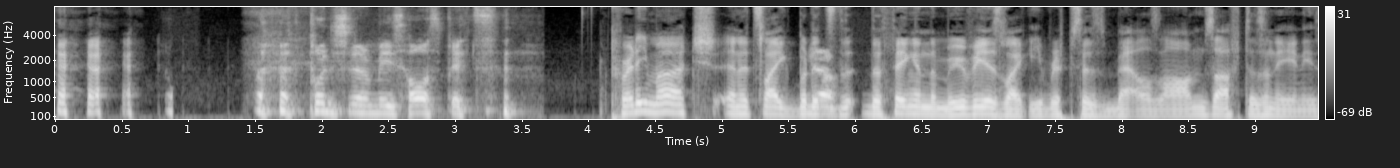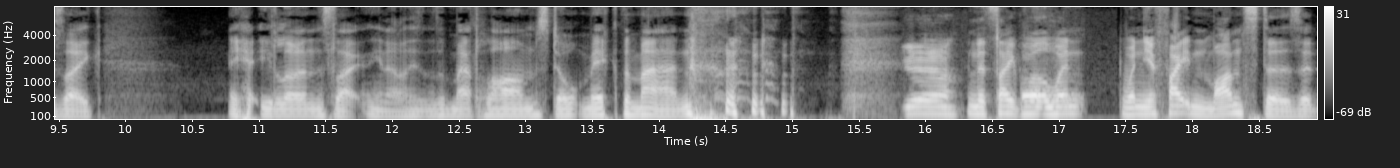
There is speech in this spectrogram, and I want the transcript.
Punching him his horse bits. Pretty much, and it's like, but it's Yeah. the the thing in the movie is like he rips his metal arms off, doesn't he? And he's like, he he learns like you know the metal arms don't make the man, yeah. and it's like, well, Oh. when when you're fighting monsters, it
